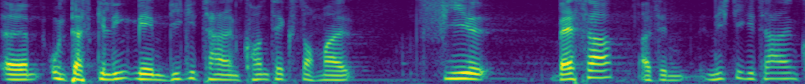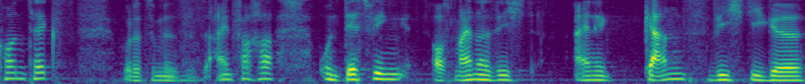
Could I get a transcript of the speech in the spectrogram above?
Ähm, und das gelingt mir im digitalen Kontext nochmal viel besser als im nicht digitalen Kontext oder zumindest ist es einfacher. Und deswegen aus meiner Sicht eine ganz wichtige,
